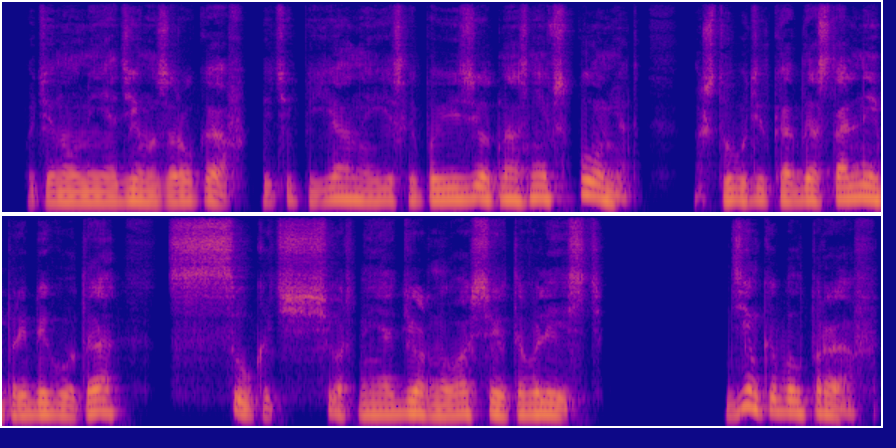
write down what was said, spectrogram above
— потянул меня Дима за рукав. «Эти пьяные, если повезет, нас не вспомнят. Что будет, когда остальные прибегут, а? Сука, черт меня дернул во все это влезть!» Димка был прав.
